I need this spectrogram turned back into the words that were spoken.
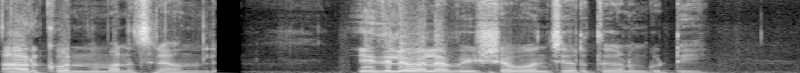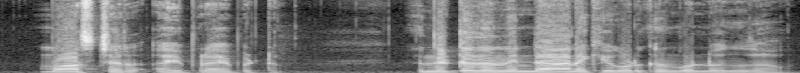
ആർക്കും ഒന്നും മനസ്സിലാവുന്നില്ല. ഇതിൽ വല്ല വിഷവും ചേർത്ത് കാണും കുട്ടി. മാസ്റ്റർ അഭിപ്രായപ്പെട്ടു. എന്നിട്ടിത് നിന്റെ ആനയ്ക്ക് കൊടുക്കാൻ കൊണ്ടുവന്നതാവും.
